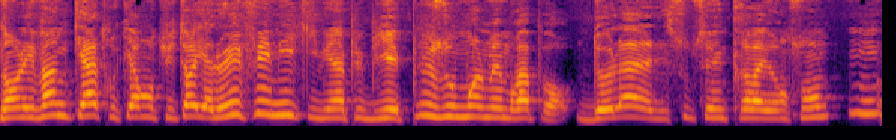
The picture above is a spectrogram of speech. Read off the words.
dans les 24 ou 48 heures, il y a le FMI qui vient publier plus ou moins le même rapport. De là, les soupçonnés de travail ensemble, hmm,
